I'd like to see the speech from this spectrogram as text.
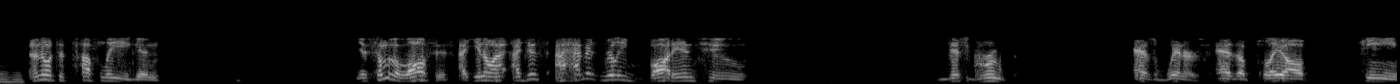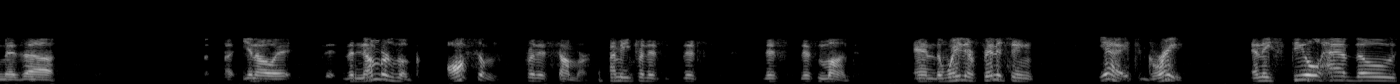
Mm-hmm. I know it's a tough league, and know, some of the losses. I, you know, I, I just I haven't really bought into this group as winners, as a playoff team, as a you know, it, the numbers look awesome for this summer. I mean, for this this this this month, and the way they're finishing, yeah, it's great. And they still have those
